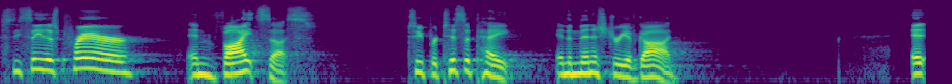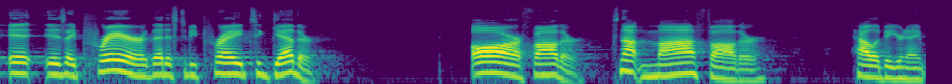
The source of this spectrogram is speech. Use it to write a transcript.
So you see, this prayer invites us to participate in the ministry of God. It, it is a prayer that is to be prayed together. Our Father. It's not my Father, hallowed be your name.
